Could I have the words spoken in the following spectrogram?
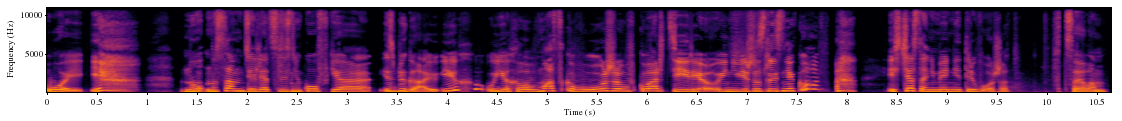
Ой, ну, на самом деле, от слизняков я избегаю их. Уехала в Москву, живу в квартире и не вижу слизняков. И сейчас они меня не тревожат в целом.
